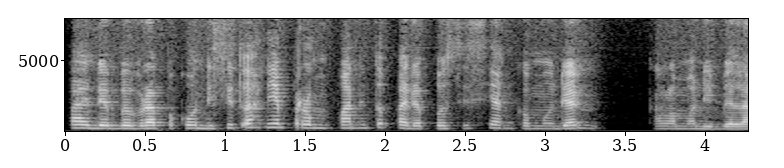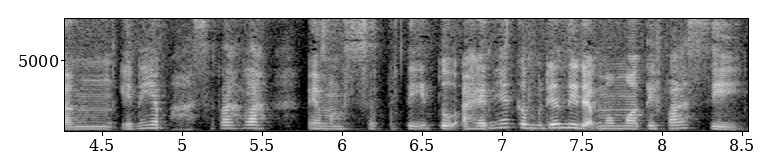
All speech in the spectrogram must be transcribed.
pada beberapa kondisi itu akhirnya perempuan itu pada posisi yang kemudian kalau mau dibilang ini ya pasrah lah memang seperti itu akhirnya kemudian tidak memotivasi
